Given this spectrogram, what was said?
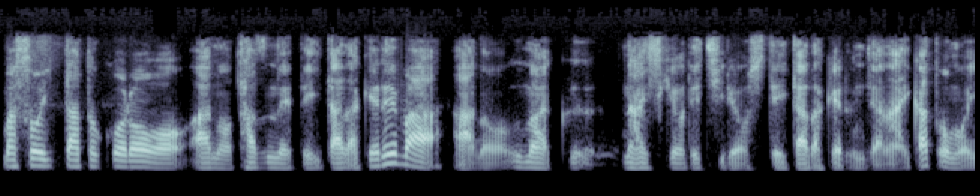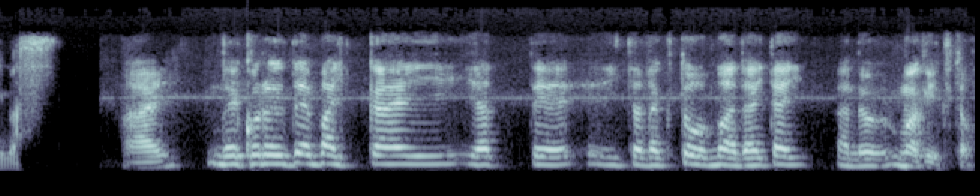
まあそういったところを、あの、訪ねていただければ、あの、うまく内視鏡で治療していただけるんじゃないかと思います。はい、でこれでまあ1回やっていただくと、まあ、大体あのうまくいくと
